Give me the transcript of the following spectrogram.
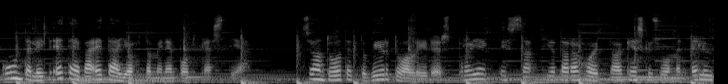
Kuuntelit Etevä etäjohtaminen podcastia. Se on tuotettu Virtual Leaders-projektissa, jota rahoittaa Keski-Suomen ely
